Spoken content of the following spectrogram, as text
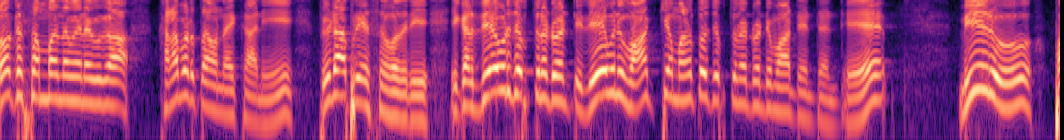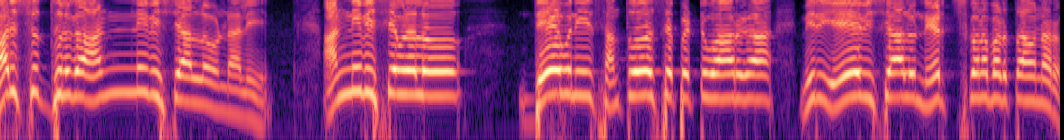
లోక సంబంధమైనవిగా కనబడతా ఉన్నాయి కానీ ప్రియ సహోదరి ఇక్కడ దేవుడు చెప్తున్నటువంటి దేవుని వాక్యం మనతో చెప్తున్నటువంటి మాట ఏంటంటే మీరు పరిశుద్ధులుగా అన్ని విషయాల్లో ఉండాలి. అన్ని విషయములలో దేవుని సంతోషపెట్టువారుగా మీరు ఏ విషయాలు నేర్చుకొనబడతా ఉన్నారు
